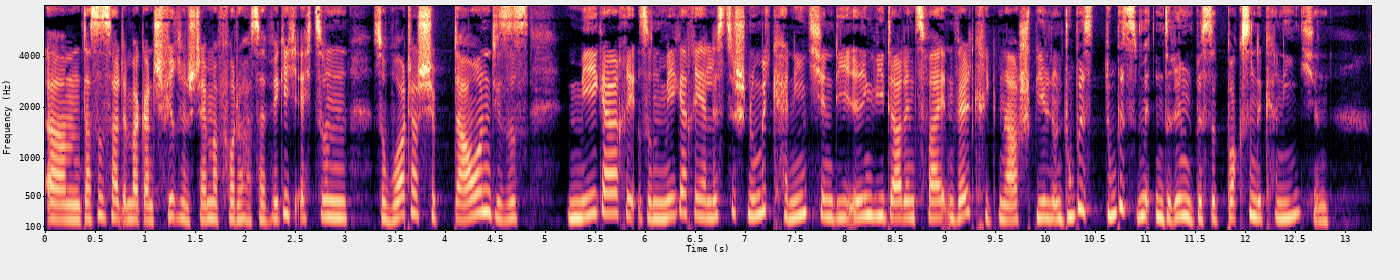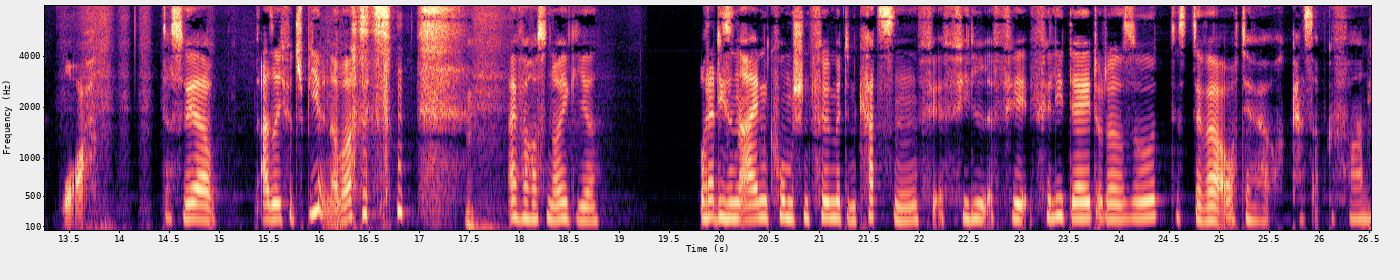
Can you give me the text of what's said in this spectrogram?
Ähm, das ist halt immer ganz schwierig. Und stell dir mal vor, du hast halt wirklich echt so ein so Watership Down, dieses mega so ein mega realistisch nur mit Kaninchen, die irgendwie da den Zweiten Weltkrieg nachspielen und du bist du bist mittendrin, bist das boxende Kaninchen. Boah, das wäre also ich würde spielen, aber einfach aus Neugier. Oder diesen einen komischen Film mit den Katzen, Philly Philly Date oder so, das, der war auch, der war auch ganz abgefahren.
